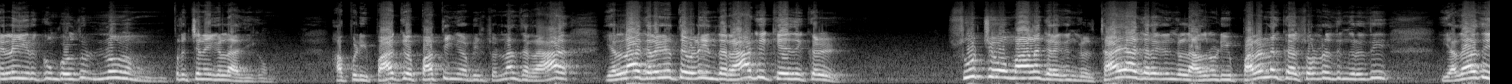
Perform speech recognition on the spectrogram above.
நிலை இருக்கும் பொழுது இன்னும் பிரச்சனைகள் அதிகம். அப்படி பார்க்க பார்த்தீங்க அப்படின்னு சொன்னால் இந்த ரா எல்லா கிரகத்தை விட இந்த ராகு கேதுக்கள் சூட்சமமான கிரகங்கள் தாயா கிரகங்கள் அதனுடைய பலனுக்கு க சொல்கிறதுங்கிறது அதாவது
